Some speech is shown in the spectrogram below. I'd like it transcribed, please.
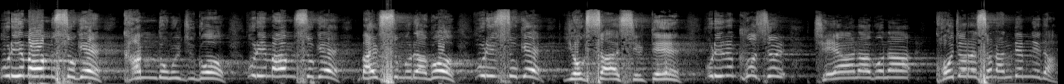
우리 마음 속에 감동을 주고 우리 마음 속에 말씀을 하고 우리 속에 역사하실 때 우리는 그것을 제한하거나 거절해서는 안 됩니다.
